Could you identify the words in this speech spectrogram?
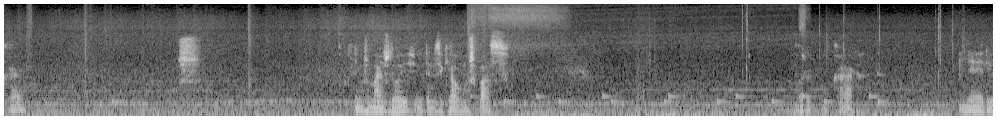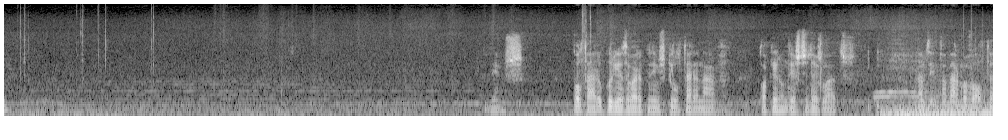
Ok. Temos mais dois, ainda temos aqui algum espaço. Agora colocar minério. Podemos voltar. O curioso agora é podemos pilotar a nave qualquer um destes dois lados. Vamos então dar uma volta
